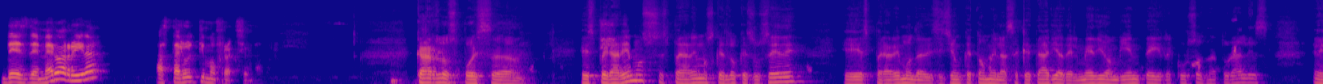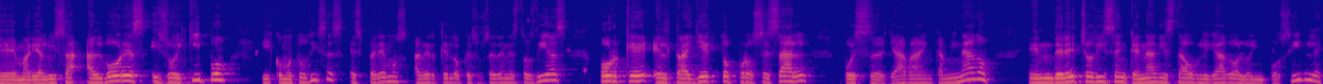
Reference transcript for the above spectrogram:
desde mero arriba hasta el último fraccionado. Carlos, pues uh, esperaremos, esperaremos qué es lo que sucede. Eh, esperaremos la decisión que tome la secretaria del Medio Ambiente y Recursos Naturales, eh, María Luisa Albores y su equipo. Y como tú dices, esperemos a ver qué es lo que sucede en estos días, porque el trayecto procesal, pues eh, ya va encaminado. En derecho dicen que nadie está obligado a lo imposible.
